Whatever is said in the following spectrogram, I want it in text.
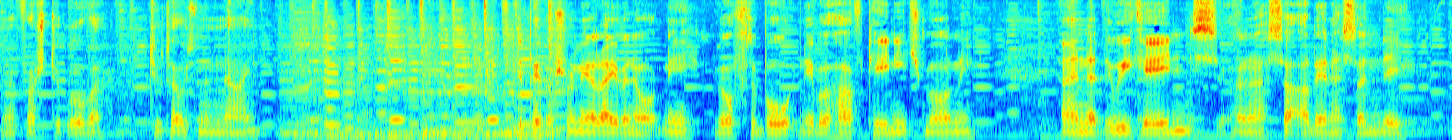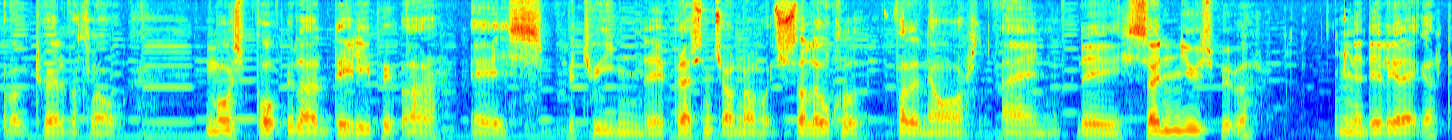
when I first took over, 2009. The papers only arrive in Orkney, off the boat, and about half ten each morning, and at the weekends, on a Saturday and a Sunday, about 12 o'clock. The most popular daily paper is between the Press and Journal, which is the local for the north, and the Sun newspaper and the Daily Record.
